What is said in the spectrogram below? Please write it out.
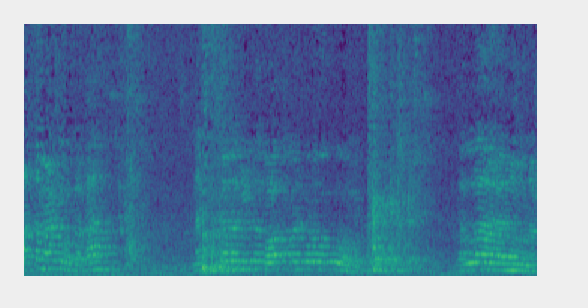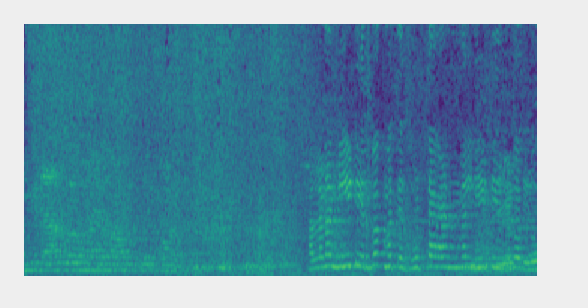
ಅರ್ಥ ಮಾಡ್ಕೋಬೇಕಲ್ಲ ನಮ್ಗೆಲ್ಲ ನೀಟ ತೊಳ್ಕೊಂಬರಿ ಕೊಡಬೇಕು. ಎಲ್ಲ ನಮಗೆ ಯಾರು ಬರೋಣ ಎಲ್ಲ ನಾವು ಅಲ್ಲಣ್ಣ ನೀಟ್ ಇರ್ಬೇಕು ಮತ್ತೆ ದುಡ್ಡು ತಗೊಂಡ್ಮೇಲೆ ನೀಟ್ ಇರ್ಬೇಕು.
